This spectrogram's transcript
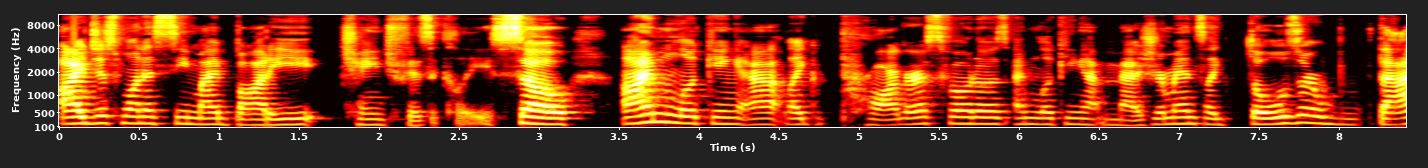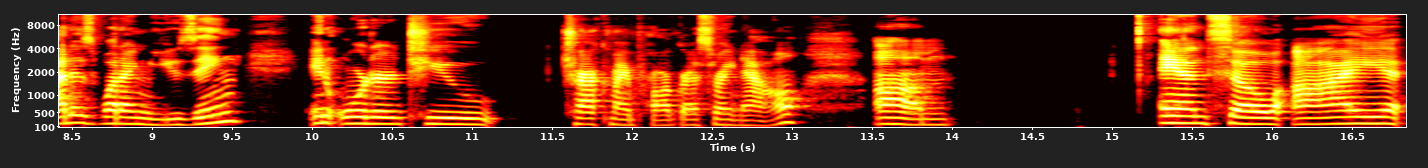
I just want to see my body change physically. So I'm looking at like progress photos, I'm looking at measurements. Like, those are that is what I'm using in order to track my progress right now. Um, and so I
